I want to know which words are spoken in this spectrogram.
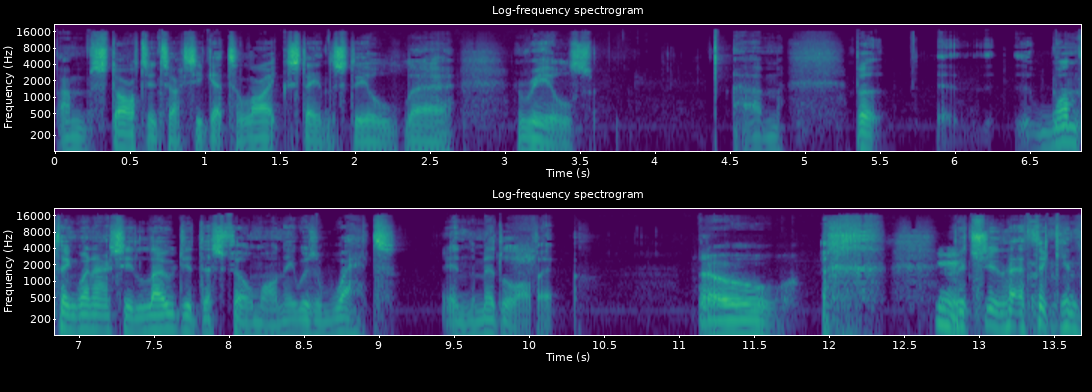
I'm starting to actually get to like stainless steel uh, reels. Um, but uh, one thing when I actually loaded this film on, it was wet in the middle of it. Oh, Which you're there thinking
